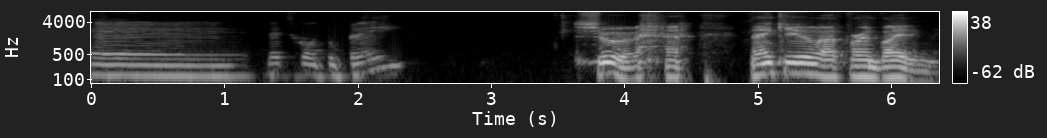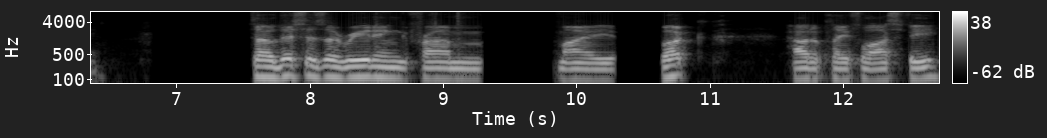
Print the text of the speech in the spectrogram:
Uh, let's go to play. Sure. thank you uh, for inviting me. So this is a reading from my book, How to Play Philosophy.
